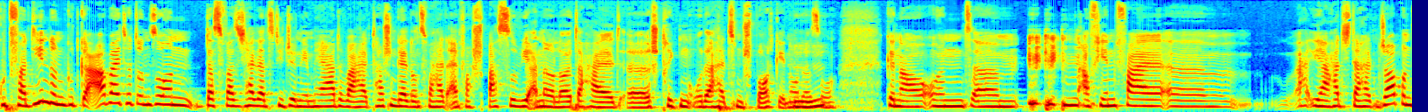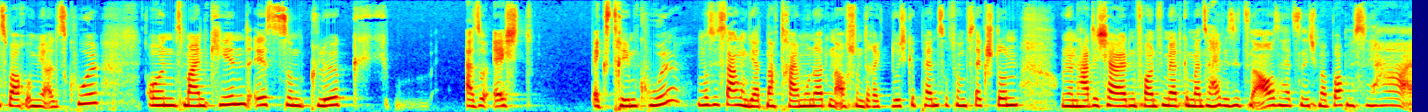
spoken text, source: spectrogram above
gut verdient und gut gearbeitet und so und das, was ich halt als DJ nebenher hatte, war halt Taschengeld und es war halt einfach Spaß, so wie andere Leute halt äh, stricken oder halt zum Sport gehen oder so. Genau und ähm, auf jeden Fall äh, ja, hatte ich da halt einen Job und es war auch irgendwie alles cool. Und mein Kind ist zum Glück, also echt extrem cool, muss ich sagen. Und die hat nach drei Monaten auch schon direkt durchgepennt, so fünf, sechs Stunden. Und dann hatte ich halt, ein Freund von mir hat gemeint, so, hey, wie sieht's denn aus? Und hättest du nicht mal Bock? Und ich so, ja,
